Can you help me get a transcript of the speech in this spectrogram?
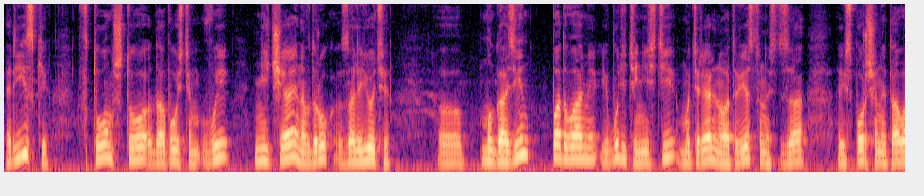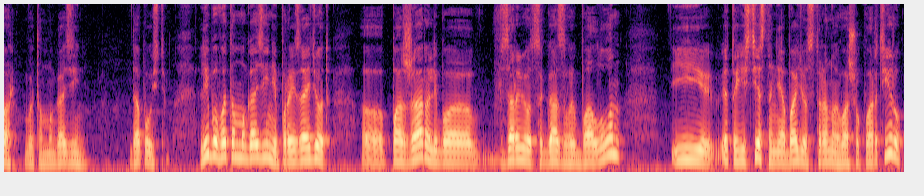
риски в том, что, допустим, вы нечаянно вдруг зальете э, магазин под вами и будете нести материальную ответственность за испорченный товар в этом магазине, допустим. Либо в этом магазине произойдет э, пожар, либо взорвется газовый баллон – и это, естественно, не обойдет стороной вашу квартиру,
